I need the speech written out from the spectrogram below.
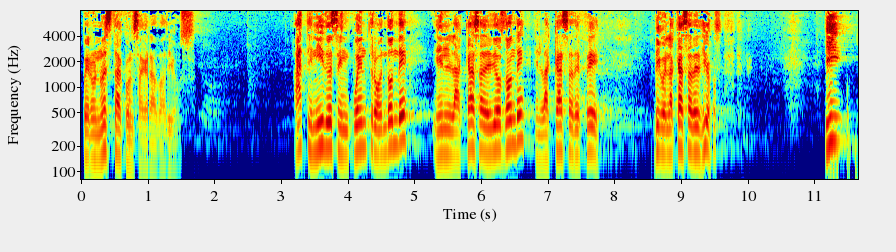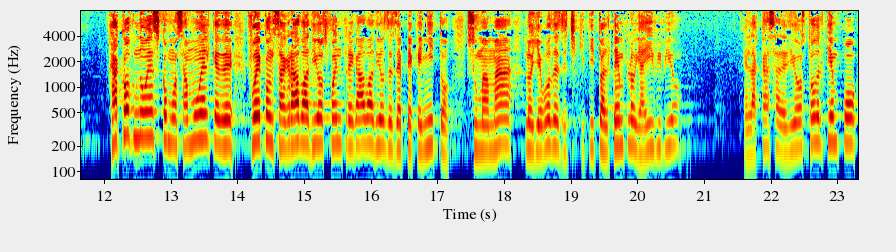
pero no está consagrado a Dios. Ha tenido ese encuentro, ¿en dónde? En la casa de Dios. ¿Dónde? En la casa de fe. Digo, en la casa de Dios. Y Jacob no es como Samuel que fue consagrado a Dios, fue entregado a Dios desde pequeñito. Su mamá lo llevó desde chiquitito al templo y ahí vivió, en la casa de Dios. Todo el tiempo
